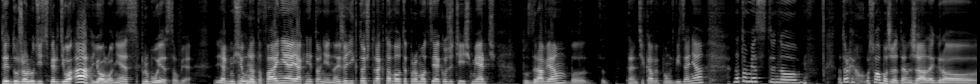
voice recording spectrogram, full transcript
ty, dużo ludzi stwierdziło, a, jolo, nie, spróbuję sobie. Jak mi się mhm. uda, to fajnie, jak nie, to nie. No jeżeli ktoś traktował tę promocję jako życie i śmierć, pozdrawiam, bo to ten ciekawy punkt widzenia. Natomiast, no, no trochę słabo, że ten, że Allegro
